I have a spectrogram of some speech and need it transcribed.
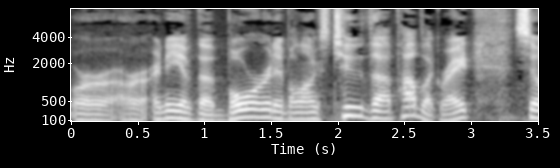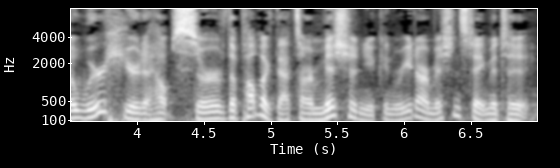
or, or any of the board. It belongs to the public, right? So we're here to help serve the public. That's our mission. You can read our mission statement to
